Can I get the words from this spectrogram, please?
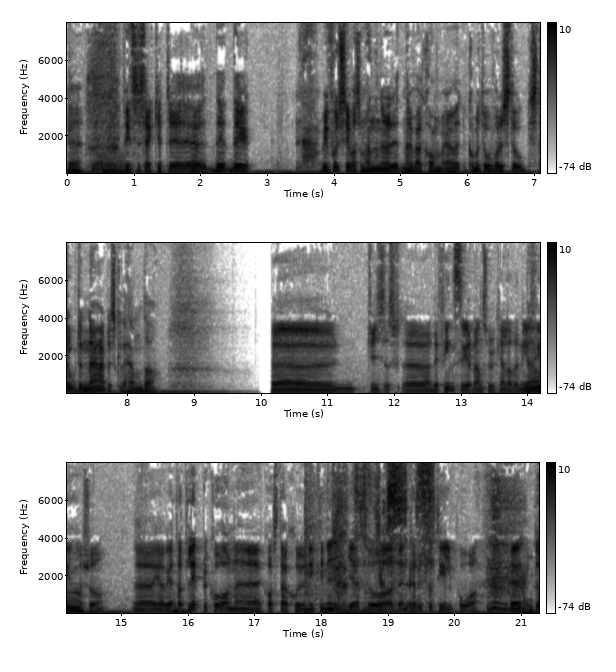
Mm. Finns det säkert. det, det vi får se vad som händer när det, när det väl kommer. Jag kommer inte ihåg vad det stod. Stod det när det skulle hända? Uh, Jesus. Uh, det finns redan så du kan ladda ner ja. filmer så. Eh, jag vet att Leprechaun eh, kostar 799 så Jösses. den kan du slå till på. Eh, do,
